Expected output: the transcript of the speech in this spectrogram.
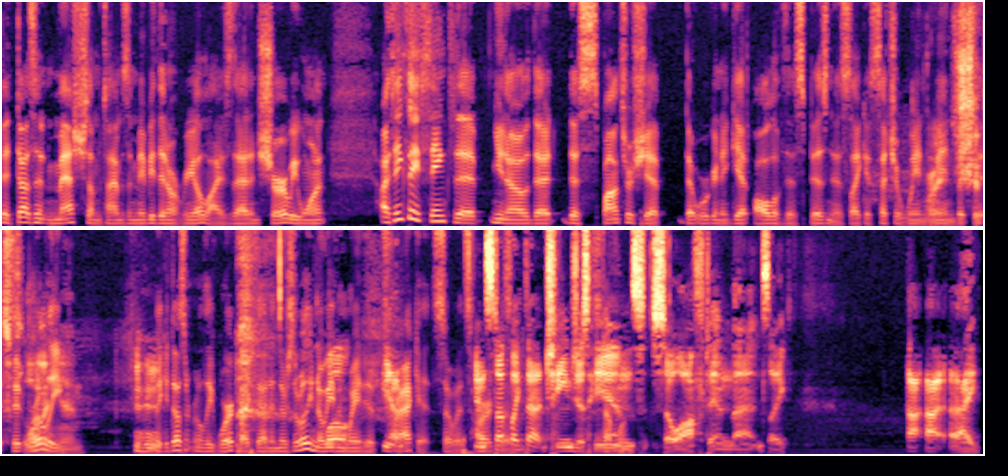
it doesn't mesh sometimes and maybe they don't realize that and sure we want i think they think that you know that this sponsorship that we're going to get all of this business like it's such a win-win Right? but Shit's it, it really in. Mm-hmm. Like it doesn't really work like that, and there's really no Well, even way to yeah. track it. So it's hard and stuff to- like that changes with- hands so often that it's like I, I, I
